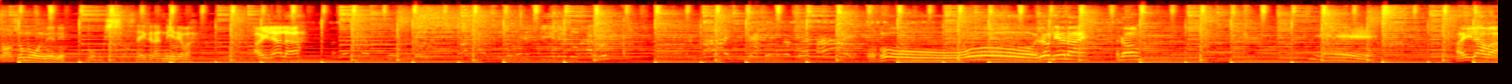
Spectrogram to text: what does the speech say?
สองชั่วโมงนี่นี่โอ้ใส่กระด้างนี้เลยวะเอาอีกแล้วเหรอโอ้โหยก นิ้วหน่อยอดงนี่เอาอีกแล้ววะ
